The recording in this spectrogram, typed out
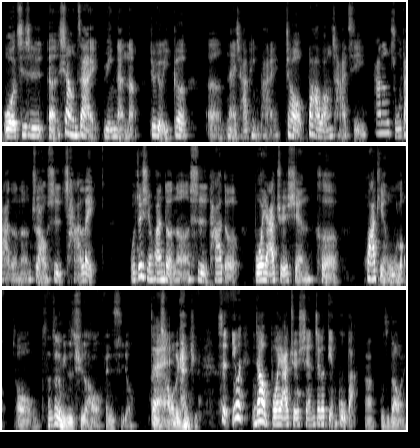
我其实呃，像在云南呢、就有一个呃奶茶品牌叫霸王茶姬，它呢主打的呢主要是茶类。我最喜欢的呢是它的伯牙绝弦和花田乌龙，哦，它这个名字取得好 fancy 哦，很对。潮的感觉是因为你知道伯牙绝弦这个典故吧？啊，不知道哎，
